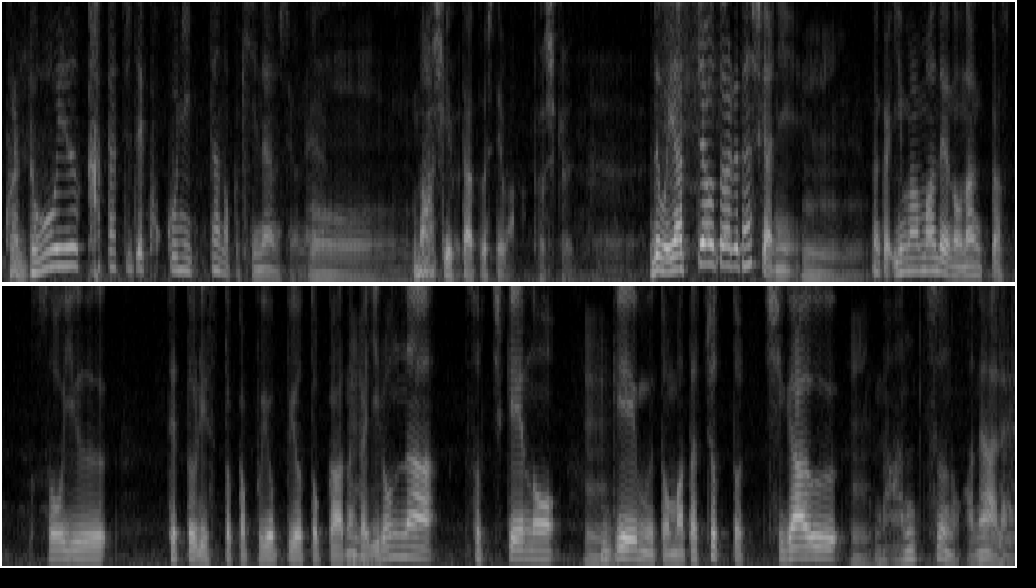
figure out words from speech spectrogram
これどういう形でここに行ったのか気になるんですよね。マーケッターとしては。確かにね。でもやっちゃうとあれ確かに、うん、なんか今までのなんかそういうテトリスとかぷよぷよとかなんかいろんな、そっち系のゲームとまたちょっと違う、うん、なんつうのかねあれ、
